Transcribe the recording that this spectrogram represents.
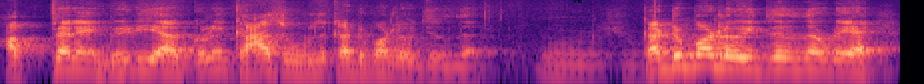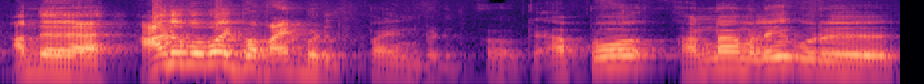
அத்தனை மீடியாக்களையும் காசு கொடுத்து கட்டுப்பாட்டில் வச்சுருந்தார். கட்டுப்பாட்டில் வைத்திருந்தனுடைய அந்த அனுபவம் இப்போ பயன்படுது. பயன்படுது. ஓகே. அப்போது அண்ணாமலை ஒரு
